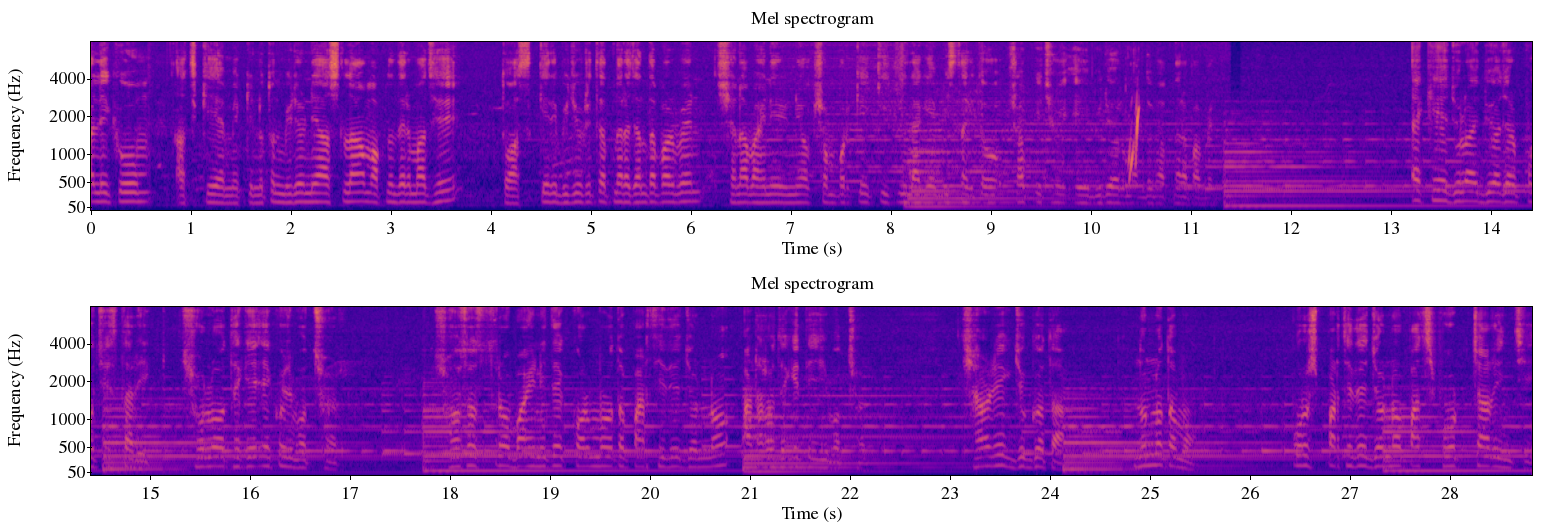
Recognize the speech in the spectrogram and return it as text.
আলাইকুম। আজকে আমি একটি নতুন ভিডিও নিয়ে আসলাম আপনাদের মাঝে। তো আজকের ভিডিওটিতে আপনারা জানতে পারবেন, সেনাবাহিনীর নিয়োগ সম্পর্কে কি কি লাগে, বিস্তারিত সব কিছু এই ভিডিওর মাধ্যমে আপনারা পাবেন। একে জুলাই দুই হাজার পঁচিশ তারিখ, ষোলো থেকে একুশ বছর। সশস্ত্র বাহিনীতে কর্মরত প্রার্থীদের জন্য আঠারো থেকে তেইশ বছর। শারীরিক যোগ্যতা, ন্যূনতম পুরুষ প্রার্থীদের জন্য পাঁচ ফুট চার ইঞ্চি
